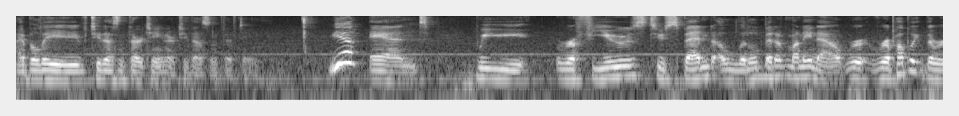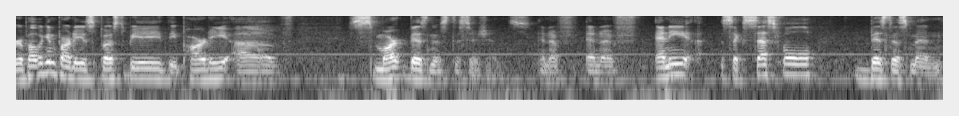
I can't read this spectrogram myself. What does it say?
I believe 2013 or 2015 Yeah, and we refuse to spend a little bit of money now. Re- Republic, the Republican Party is supposed to be the party of smart business decisions, and if and if any successful businessman,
